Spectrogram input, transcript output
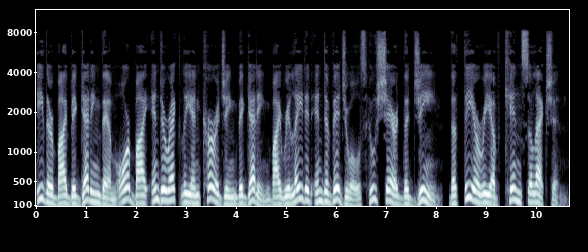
either by begetting them or by indirectly encouraging begetting by related individuals who shared the gene, the theory of kin selection.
